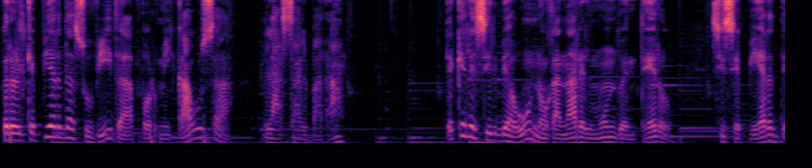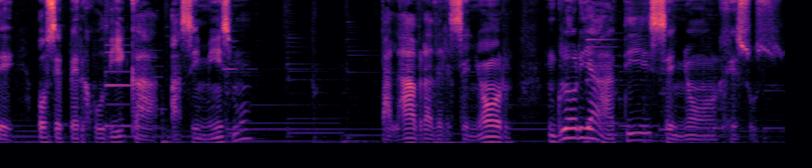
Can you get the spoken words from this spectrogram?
pero el que pierda su vida por mi causa la salvará. ¿De qué le sirve a uno ganar el mundo entero si se pierde o se perjudica a sí mismo? Palabra del Señor, gloria a ti Señor Jesús.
